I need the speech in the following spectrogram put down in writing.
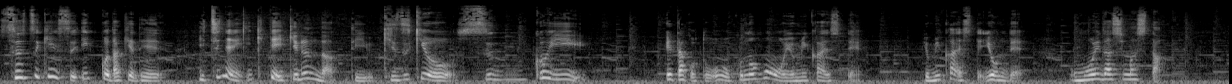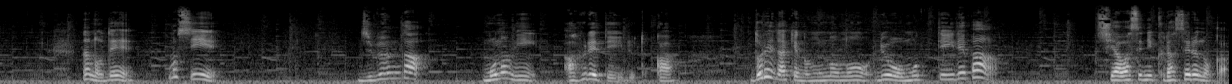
スーツケース1個だけで1年生きていけるんだっていう気づきをすっごい得たことをこの本を読み返して読み返して読んで思い出しましたなのでもし自分が物に溢れているとかどれだけのものの量を持っていれば幸せに暮らせるのか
